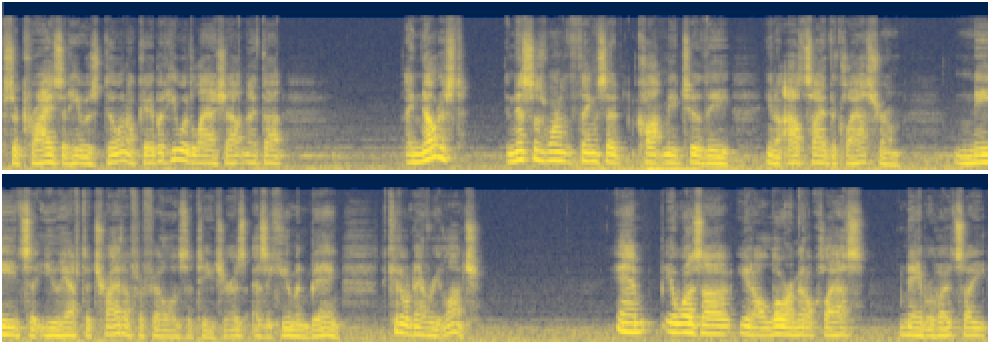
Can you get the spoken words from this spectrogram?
surprised that he was doing okay. But he would lash out, and I thought, I noticed, and this is one of the things that caught me to the, you know, outside the classroom needs that you have to try to fulfill as a teacher, as, as a human being. The kid would never eat lunch. And it was a, you know, lower middle class neighborhood, so he,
